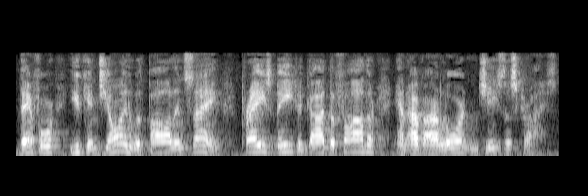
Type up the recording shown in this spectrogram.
Therefore, you can join with Paul in saying, Praise be to God the Father and of our Lord and Jesus Christ.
